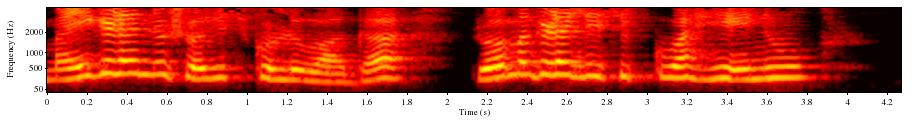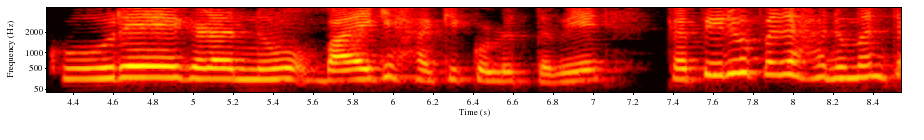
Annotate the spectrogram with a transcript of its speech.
ಮೈಗಳನ್ನು ಶೋಧಿಸಿಕೊಳ್ಳುವಾಗ ರೋಮಗಳಲ್ಲಿ ಸಿಕ್ಕುವ ಹೇನು ಕೂರೆಗಳನ್ನು ಬಾಯಿಗೆ ಹಾಕಿಕೊಳ್ಳುತ್ತವೆ. ಕಪಿರೂಪದ ಹನುಮಂತ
